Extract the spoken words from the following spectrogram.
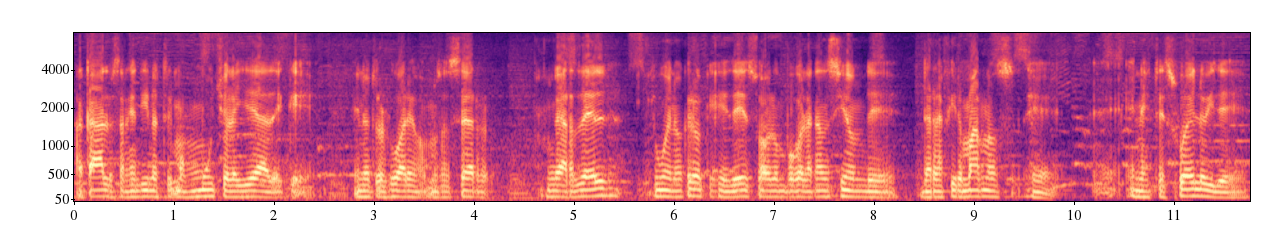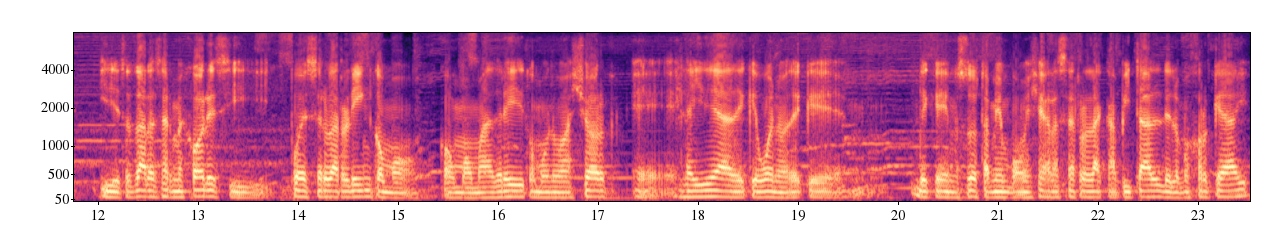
acá los argentinos tenemos mucho la idea de que en otros lugares vamos a ser Gardel. Y bueno, creo que de eso habla un poco la canción, de, de reafirmarnos eh, eh, en este suelo y de, y de tratar de ser mejores y puede ser Berlín como, como Madrid, como Nueva York. Eh, es la idea de que, bueno, de que, de que nosotros también podemos llegar a ser la capital de lo mejor que hay.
